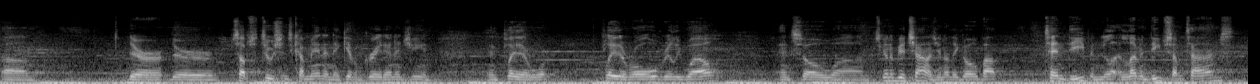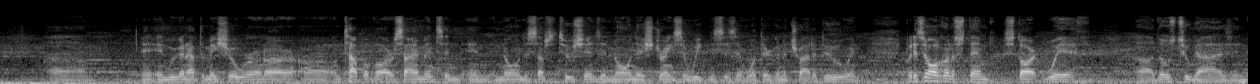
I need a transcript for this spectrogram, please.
Um, their their substitutions come in and they give them great energy and, and play their play their role really well. And so um, it's going to be a challenge. You know, they go about 10 deep and 11 deep sometimes. Um, and, we're going to have to make sure we're on our uh, on top of our assignments and, and, knowing the substitutions and knowing their strengths and weaknesses and what they're going to try to do. And but it's all going to stem start with uh, those two guys and,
